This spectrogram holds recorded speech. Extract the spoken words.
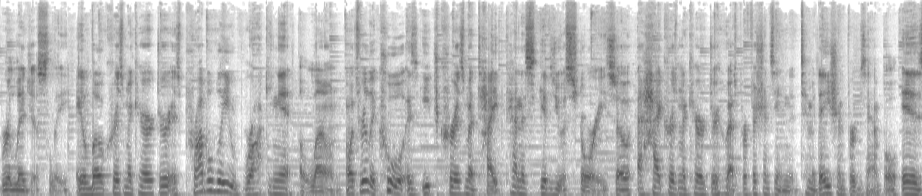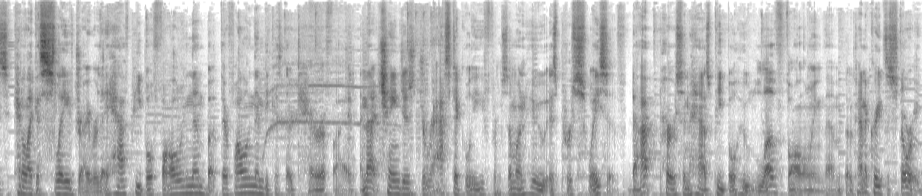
religiously. A low charisma character is probably rocking it alone. And what's really cool is each charisma type kind of gives you a story. So a high charisma character who has proficiency in intimidation, for example, is kind of like a slave driver. They have people following them them, but they're following them because they're terrified. And that changes drastically from someone who is persuasive. That person has people who love following them. So it kind of creates a story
